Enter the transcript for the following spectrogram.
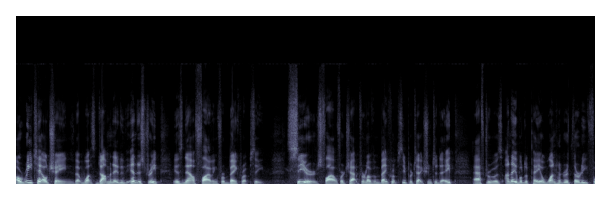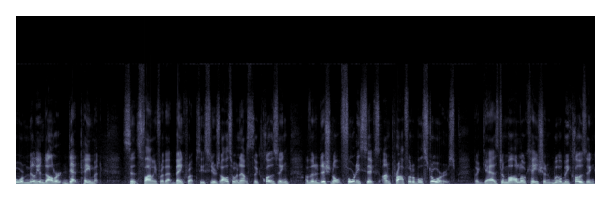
A retail chain that once dominated the industry is now filing for bankruptcy. Sears filed for Chapter 11 bankruptcy protection today after it was unable to pay a $134 million debt payment. Since filing for that bankruptcy, Sears also announced the closing of an additional 46 unprofitable stores. The Gadsden Mall location will be closing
